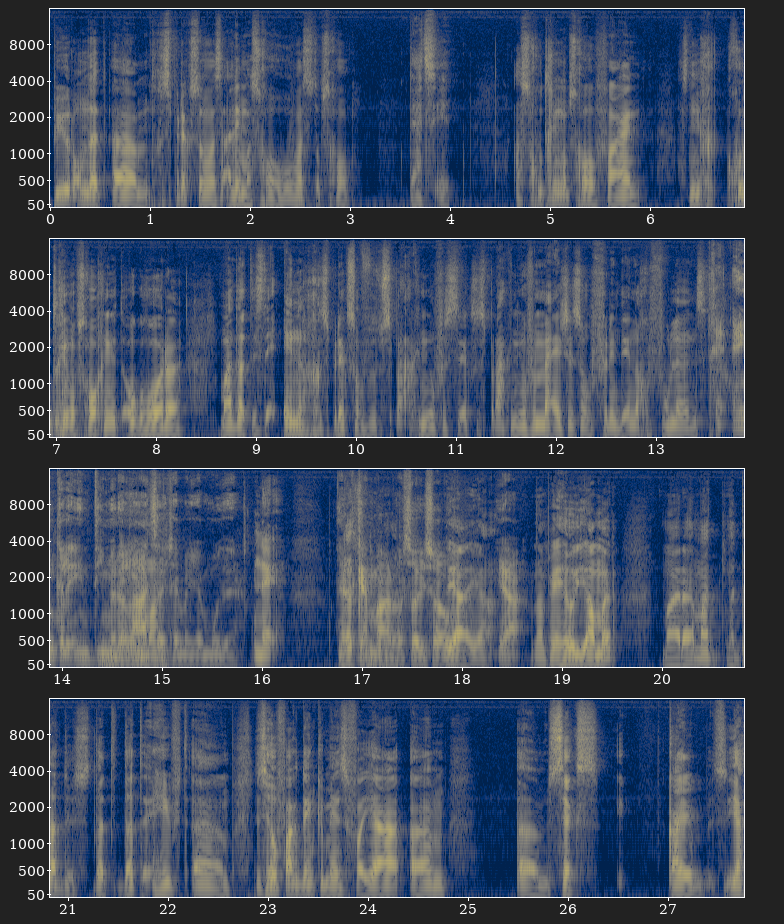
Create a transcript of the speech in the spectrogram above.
Puur omdat ehm het gesprek zo was alleen maar school. Hoe was het op school? That's it. Als het goed ging op school, fine. Als het niet goed ging op school, ging het ook horen. Maar dat is de enige gesprek. We spraken niet over seks, we spraken niet over meisjes, over vriendinnen, gevoelens. Geen enkele intieme Nee, relatie man. had jij met je moeder. Nee. Vind hoor, ik sowieso. Ja, ja. Ja. Dan ben je heel jammer. Maar, eh, maar, maar dat dus. Dat, dat heeft. ehm, dus heel vaak denken mensen van ja, ehm, ehm, seks kan je ja,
